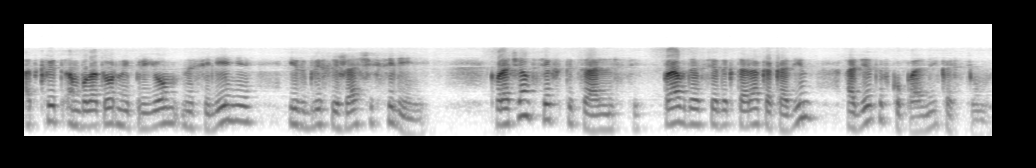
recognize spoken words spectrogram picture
Открыт амбулаторный прием населения из близлежащих селений. К врачам всех специальностей. Правда, все доктора как один одеты в купальные костюмы.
